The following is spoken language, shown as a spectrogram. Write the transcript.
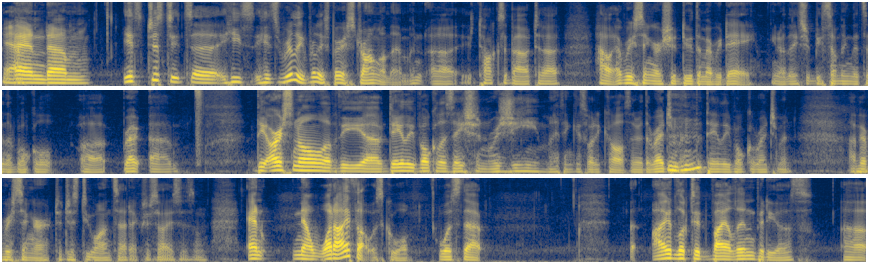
Yeah. And um, it's just it's uh, he's he's really really very strong on them, and uh, he talks about uh, how every singer should do them every day. You know, they should be something that's in the vocal. Uh, re- uh, the arsenal of the uh, daily vocalization regime, I think is what he calls it, or the regimen, Mhm. the daily vocal regimen of every singer to just do on-set exercises. And and now what I thought was cool was that I looked at violin videos uh,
